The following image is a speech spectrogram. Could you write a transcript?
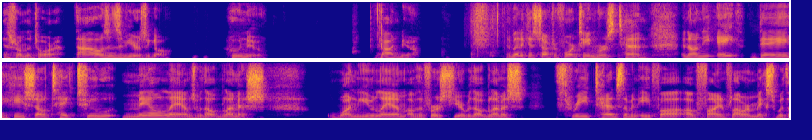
is from the Torah thousands of years ago. Who knew? God knew. Leviticus chapter 14, verse 10. And on the eighth day he shall take two male lambs without blemish, one ewe lamb of the first year without blemish, three tenths of an ephah of fine flour mixed with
